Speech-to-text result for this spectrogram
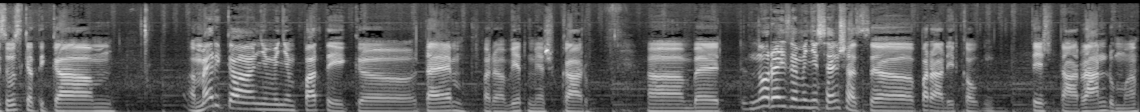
es uzskatu, ka mm, amerikāņi viņam patīk uh, tēma par uh, vietnamiešu karu. Uh, bet nu, reizē viņi cenšas uh, parādīt kaut tieši tā randuma,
